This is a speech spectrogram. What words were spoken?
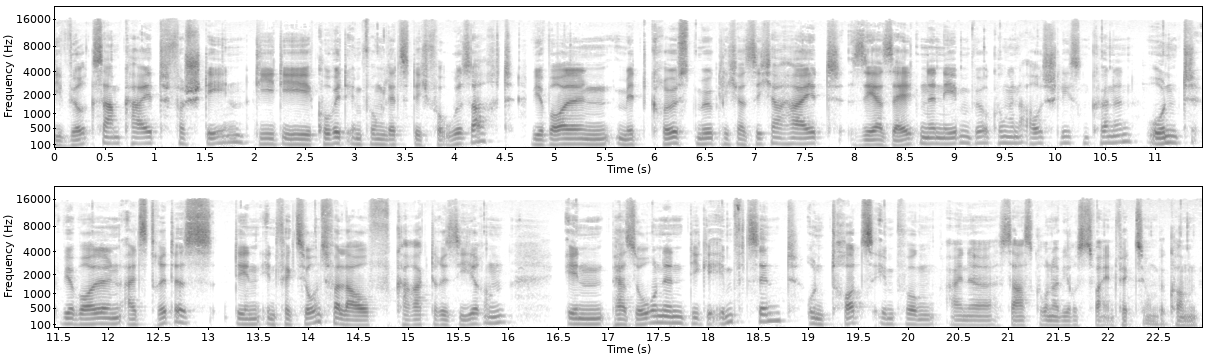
die Wirksamkeit verstehen, die die Covid-Impfung letztlich verursacht. Wir wollen mit größtmöglicher Sicherheit sehr seltene Nebenwirkungen ausschließen können. Und wir wollen als drittes den Infektionsverlauf charakterisieren in Personen, die geimpft sind und trotz Impfung eine SARS-CoV-2-Infektion bekommen.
